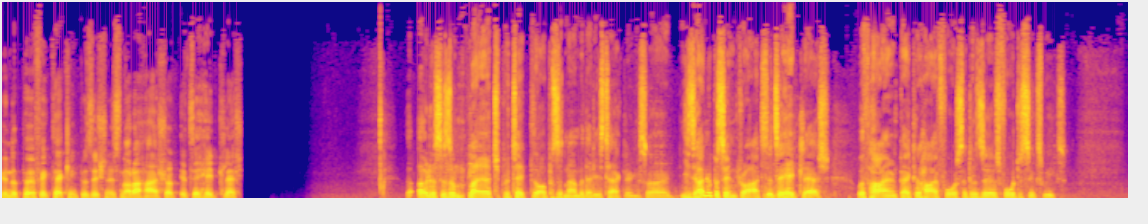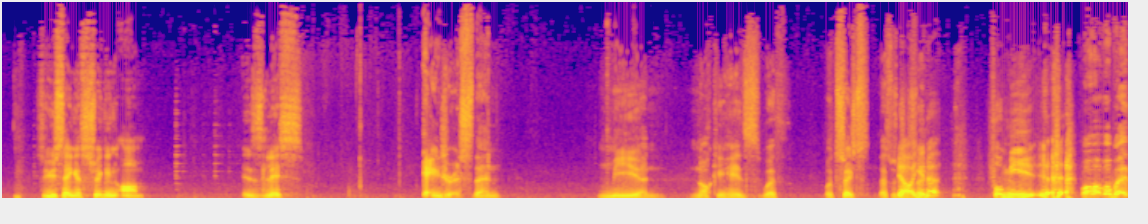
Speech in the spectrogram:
you're in the perfect tackling position. It's not a high shot, it's a head clash. The onus is on player to protect the opposite number that he's tackling. So he's 100% right. Mm. It's a head clash with high impact at high force that deserves four to six weeks. So you're saying a swinging arm is less dangerous than me and knocking heads with with Swys. That's what yeah, you're saying. you know, for me, well, well, well,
